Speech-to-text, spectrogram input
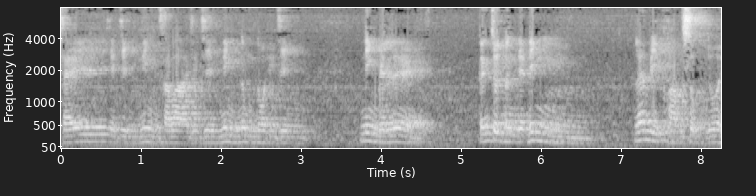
ใช้จริง ๆ นิ่งสบายจริง ๆ นิ่งนุ่มนวลจริง ๆ นิ่งไปเรื่อยถึงจุดหนึ่งจะนิ่งและมีความสุขด้วย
